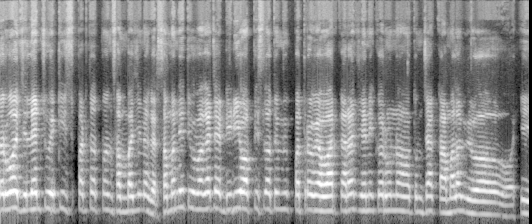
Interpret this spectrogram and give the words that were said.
सर्व जिल्ह्यांची वेटीस पडतात पण संभाजीनगर संबंधित विभागाच्या डी-डी ऑफिसला तुम्ही पत्र व्यवहार करा जेणेकरून तुमच्या कामाला अ, हे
